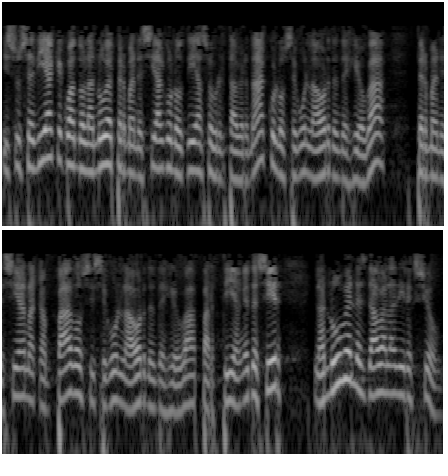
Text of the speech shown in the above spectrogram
Y sucedía que cuando la nube permanecía algunos días sobre el tabernáculo, según la orden de Jehová, permanecían acampados y según la orden de Jehová partían. Es decir, la nube les daba la dirección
